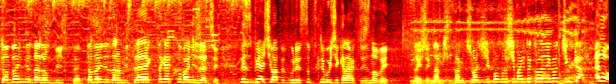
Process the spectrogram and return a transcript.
To będzie zarąbiste, to będzie zarąbiste, tak, tak jak chowanie rzeczy. Więc zbijajcie łapy w górę, subskrybujcie kanał, jak ktoś jest nowy. No i żegnamy się z wami, trzymajcie się, pozdro się, do kolejnego odcinka. Elo!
